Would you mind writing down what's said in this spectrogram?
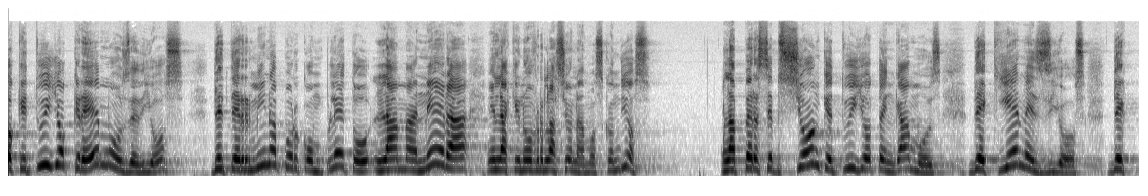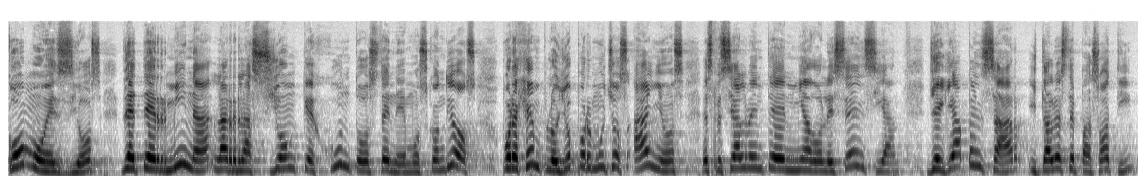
lo que tú y yo creemos de Dios determina por completo la manera en la que nos relacionamos con Dios. La percepción que tú y yo tengamos de quién es Dios, de cómo es Dios, determina la relación que juntos tenemos con Dios. Por ejemplo, yo por muchos años, especialmente en mi adolescencia, llegué a pensar, y tal vez te pasó a ti,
